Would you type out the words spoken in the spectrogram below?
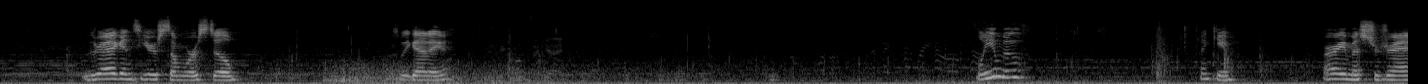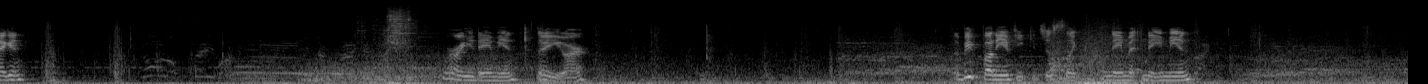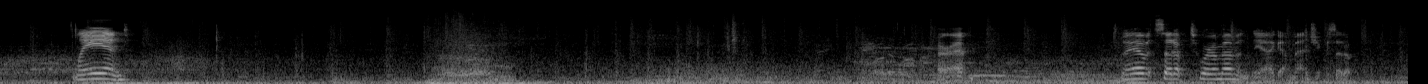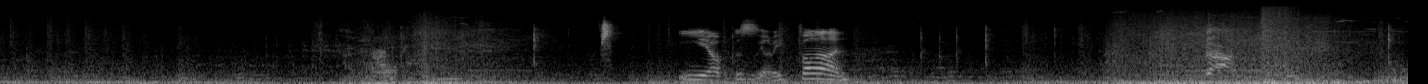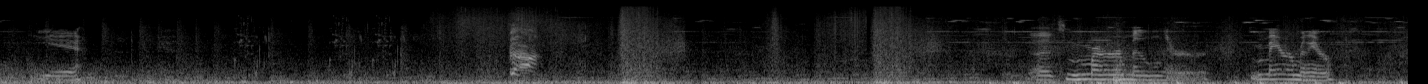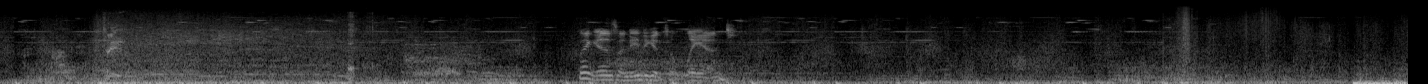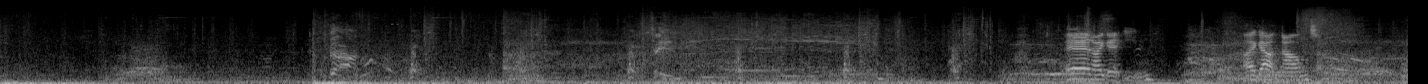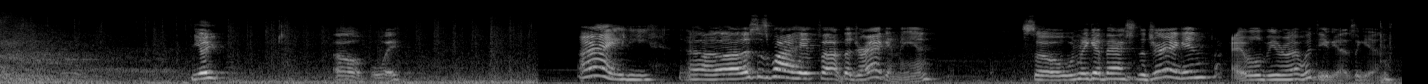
The dragon's here somewhere still. So we gotta. Will you move? Thank you. Alright, Mr. Dragon? Where are you, Damien? There you are. It'd be funny if you could just, like, name it Damien. Land! Alright. Do I have it set up to where I'm at? Yeah, I got magic set up. Yep, this is gonna be fun. Yeah. Mirmulnir. Mirmulnir. Thing is, I need to get to land. Get back to the dragon, I will be right with you guys again.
